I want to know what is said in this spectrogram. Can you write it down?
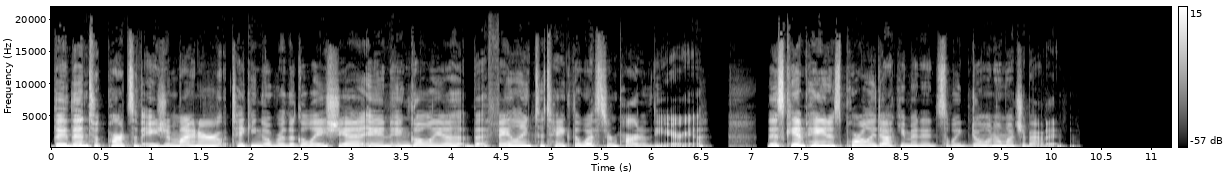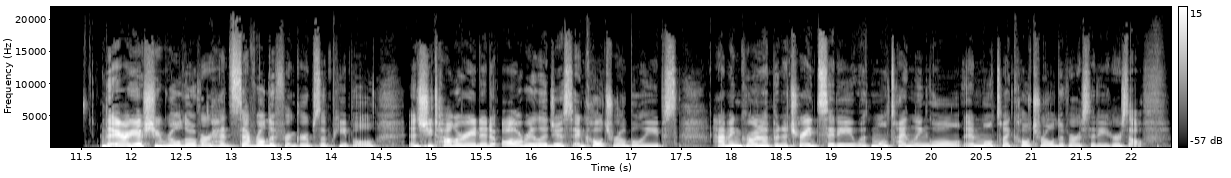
They then took parts of Asia Minor, taking over the Galatia and Angolia, but failing to take the western part of the area. This campaign is poorly documented, so we don't know much about it. The area she ruled over had several different groups of people, and she tolerated all religious and cultural beliefs, having grown up in a trade city with multilingual and multicultural diversity herself.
